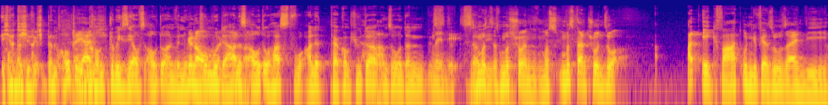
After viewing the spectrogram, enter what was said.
Ich hatte, ich, hatte ich beim Auto. Ja, ja, Kommt, glaube ich, sehr aufs Auto an. Wenn du Genau, so ein modernes ich Auto hast, wo alle per Computer und so, und dann ist, Nee, nee. das Das, ja muss, das muss schon, muss, muss dann schon so adäquat ungefähr so sein wie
